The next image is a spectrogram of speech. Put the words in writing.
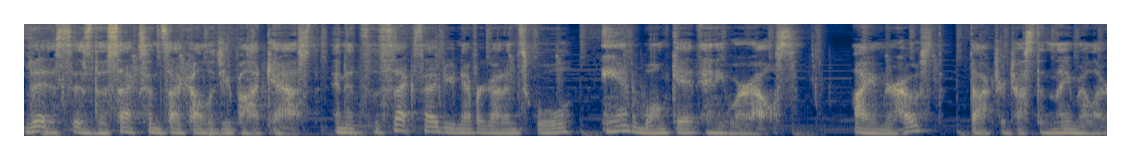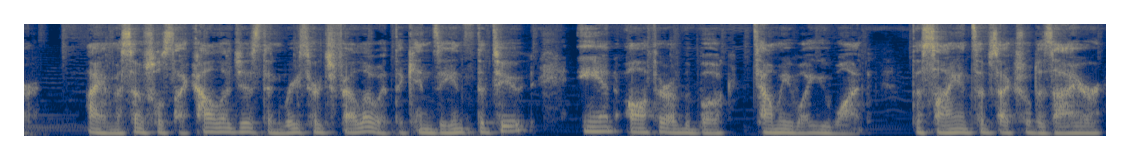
This is the Sex and Psychology Podcast, and it's the sex ed you never got in school and won't get anywhere else. I am your host, Dr. Justin Lehmiller. I am a social psychologist and research fellow at the Kinsey Institute and author of the book Tell Me What You Want The Science of Sexual Desire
